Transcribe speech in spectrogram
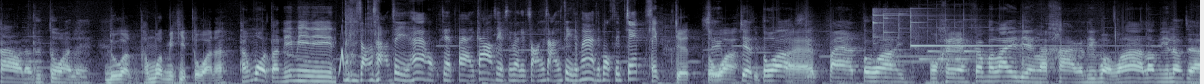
คร่าวๆแล้วทุกตัวเลย ดูก่อนทั้งหมดมีกี่ตัวนะ ทั้งหมดตอนนี้มีนี่หนึ่งสองสามสี่ห้าหกเจ็ดแปดเก้าสิบสิบเอ็ดสิบสองสิบสามสิบสี่สิบห้าสิบหกสิบเจ็ดสิบเจ็ดตัวเจ็ดตัวแปสิดบแปดตัว โอเค ก็มาไล่เรียงราคากันดีกว่าว่ารอบนี้เราจะ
